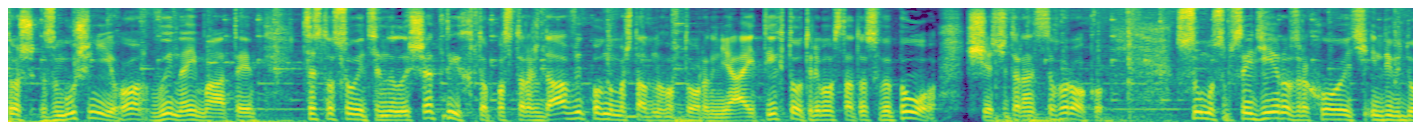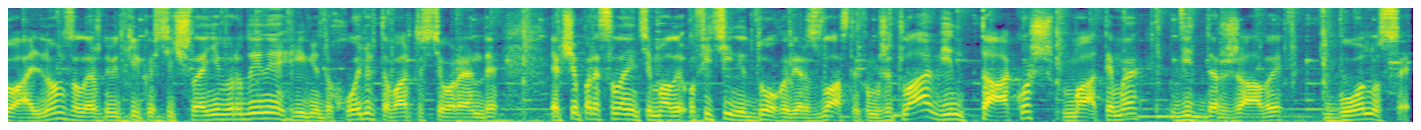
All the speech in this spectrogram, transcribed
тож змушені його винаймати. Це стосується не лише тих, хто постраждав від повномасштабного вторгнення, а й тих, хто отримав статус ВПО ще з 2014 року. Суму субсидії розраховують індивідуально, залежно від кількості членів родини, рівня доходів та вартості оренди. Якщо переселенці мали офіційний договір з власником житла, він також матиме від держави бонуси.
